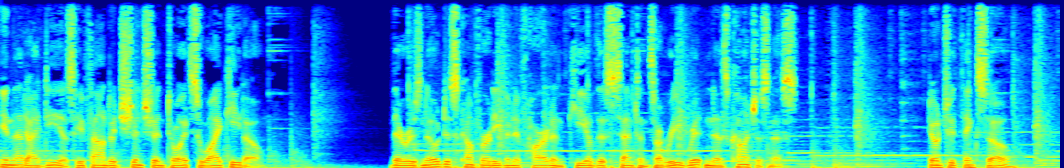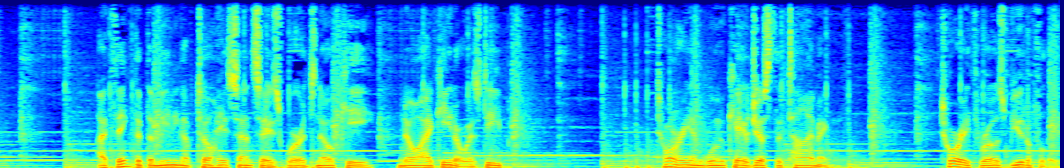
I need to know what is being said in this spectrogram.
In that ideas he founded Shinshin Toitsu Aikido. There is no discomfort even if heart and ki of this sentence are rewritten as consciousness. Don't you think so? I think that the meaning of Tohei sensei's words no ki, no aikido is deep. Tori and Uke adjust the timing. Tori throws beautifully.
